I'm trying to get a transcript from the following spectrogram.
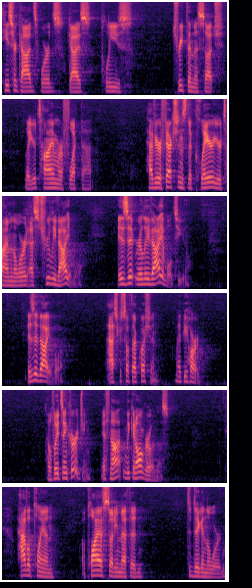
These are God's words, guys. Please treat them as such. Let your time reflect that. Have your affections declare your time in the Word as truly valuable. Is it really valuable to you? Is it valuable? Ask yourself that question. It might be hard. Hopefully, it's encouraging. If not, we can all grow in this. Have a plan, apply a study method to dig in the Word,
